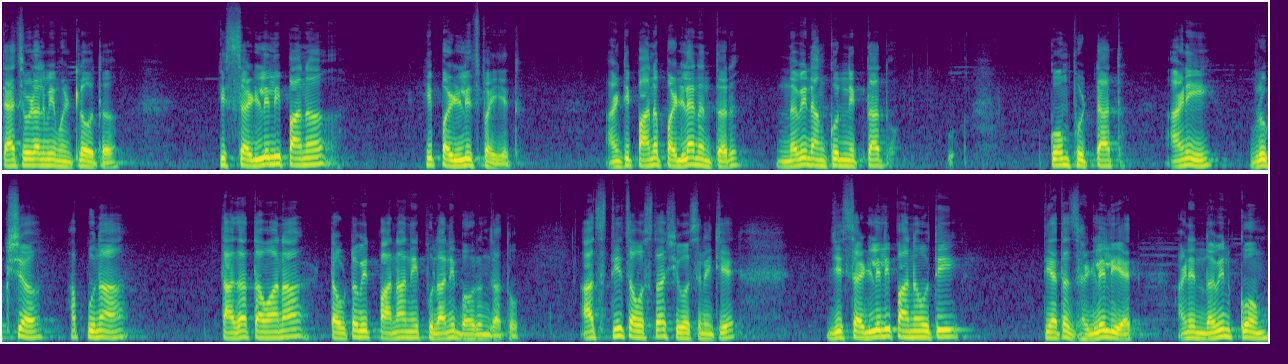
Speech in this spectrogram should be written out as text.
त्याच वेळेला मी म्हटलं होतं की सडलेली पानं ही पडलीच पाहिजेत. आणि ती पानं पडल्यानंतर नवीन अंकुर निघतात कोंब फुटतात आणि वृक्ष हा पुन्हा ताजा तवाना टवटवीत पानाने फुलांनी बहरून जातो. आज तीच अवस्था शिवसेनेची आहे. जी सडलेली पानं होती ती आता झडलेली आहेत आणि नवीन कोंब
